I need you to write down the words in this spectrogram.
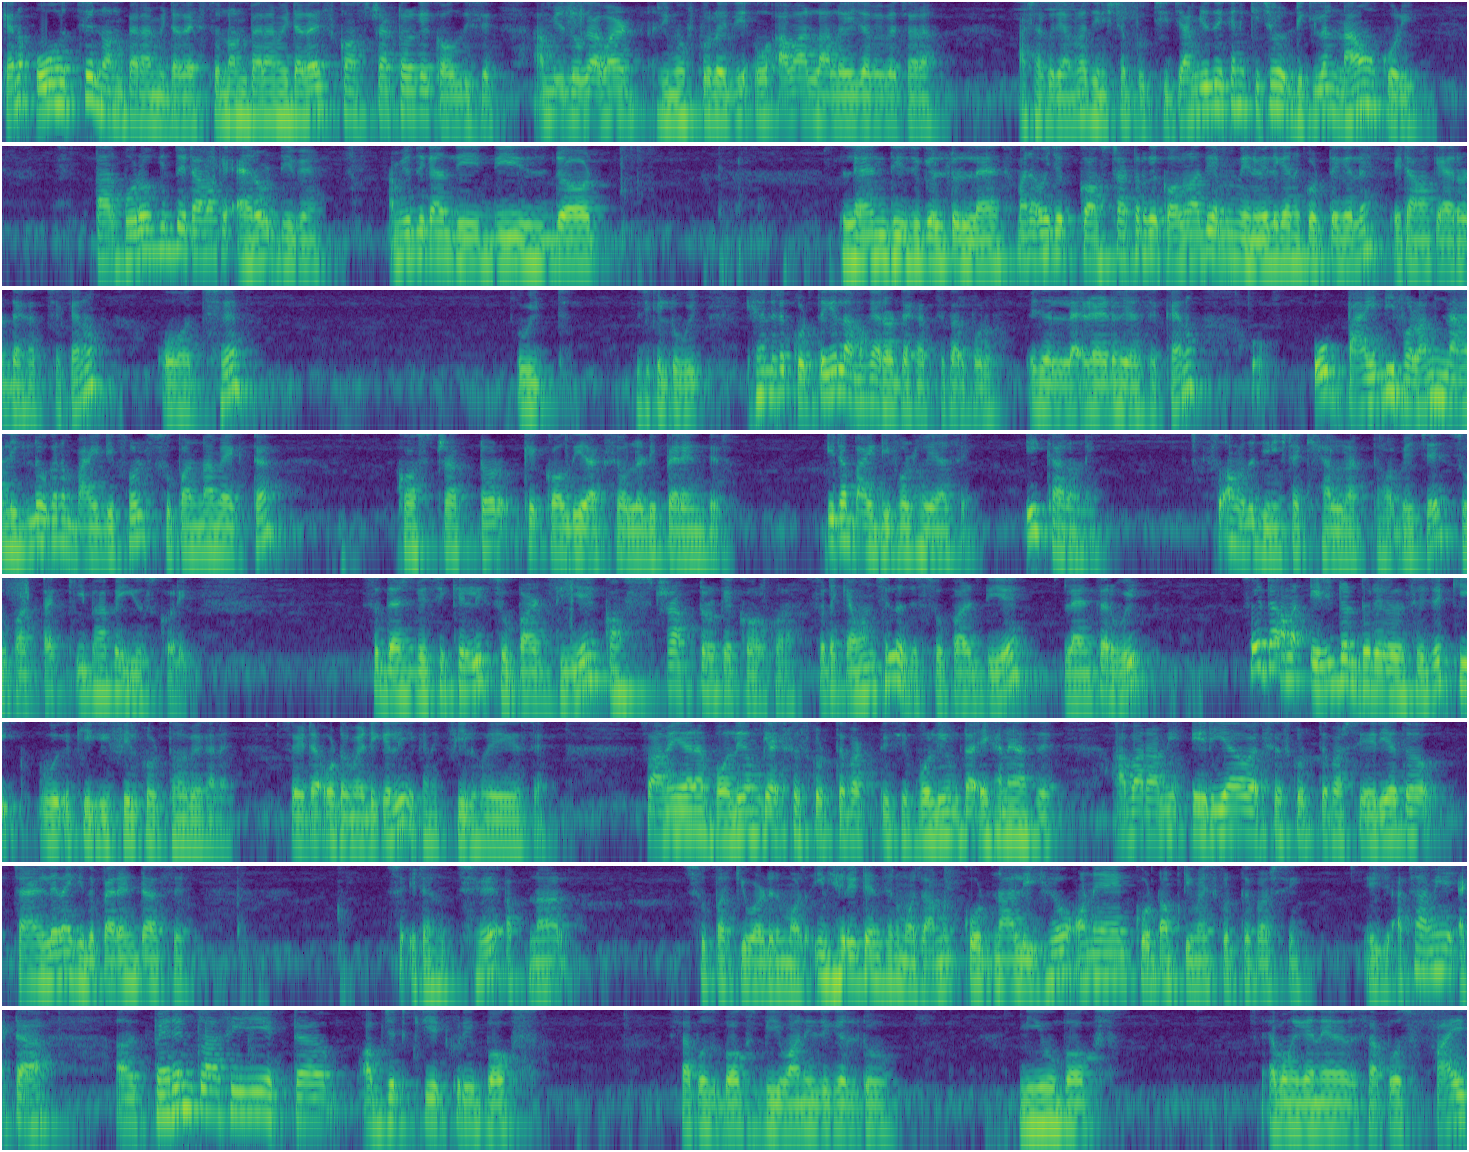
কেন? ও হচ্ছে নন প্যারামিটারাইজ তো নন প্যারামিটারাইজ কনস্ট্রাক্টরকে কল দিছে। আমি যদি ওকে আবার রিমুভ করে দিই, ও আবার লাল হয়ে যাবে বেচারা। আশা করি আমরা জিনিসটা বুঝছি। যে আমি যদি এখানে কিছু ডিক্লেয়ার নাও করি, তারপরেও কিন্তু এটা আমাকে অ্যারোর দিবে। আমি যদি এখানে দিই this dot length is equal to length মানে ওই যে কনস্ট্রাক্টরকে কল না দিয়ে আমি ম্যানুয়ালি এখানে করতে গেলে, এটা আমাকে অ্যারোর দেখাচ্ছে কেন? ও হচ্ছে উইথ ফিজিক্যাল টু উইথ এখানে এটা করতে গেলে আমাকে অ্যারোর দেখাচ্ছে তারপরও। এই যে রেড হয়ে আছে কেন? ও- বাই ডিফল্ট আমি না লিখলেও ওখানে বাই ডিফল্ট সুপার নামে একটা কনস্ট্রাক্টরকে কল দিয়ে রাখছে অলরেডি প্যারেন্টের এটা বাই ডিফল্ট হয়ে আছে। এই কারণেই। সো আমাদের জিনিসটা খেয়াল রাখতে হবে যে সুপারটা কীভাবে ইউজ করি। সো দ্যাটস বেসিক্যালি সুপার দিয়ে কনস্ট্রাক্টরকে কল করা। সো এটা কেমন ছিল যে সুপার দিয়ে লেন্থ আর উইথ সো এটা আমার এডিটর ধরে ফেলছে যে কী কী কী ফিল করতে হবে এখানে। সো এটা অটোমেটিক্যালি এখানে ফিল হয়ে গেছে। সো আমি এখানে ভলিউমকে অ্যাক্সেস করতে পারতেছি ভলিউমটা এখানে আছে। আবার আমি এরিয়াও অ্যাক্সেস করতে পারছি। এরিয়া তো চাইল্ডে নাই, কিন্তু প্যারেন্টে আছে। সো এটা হচ্ছে আপনার সুপার কিওয়ার্ডের মজা ইনহেরিটেন্সের মজা। আমি কোড না লিখেও অনেক কোড অপটিমাইজ করতে পারছি। এই যে আচ্ছা আমি একটা প্যারেন্ট ক্লাসে একটা অবজেক্ট ক্রিয়েট করি box suppose box B one is equal to new box এবং এখানে সাপোজ ফাইভ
